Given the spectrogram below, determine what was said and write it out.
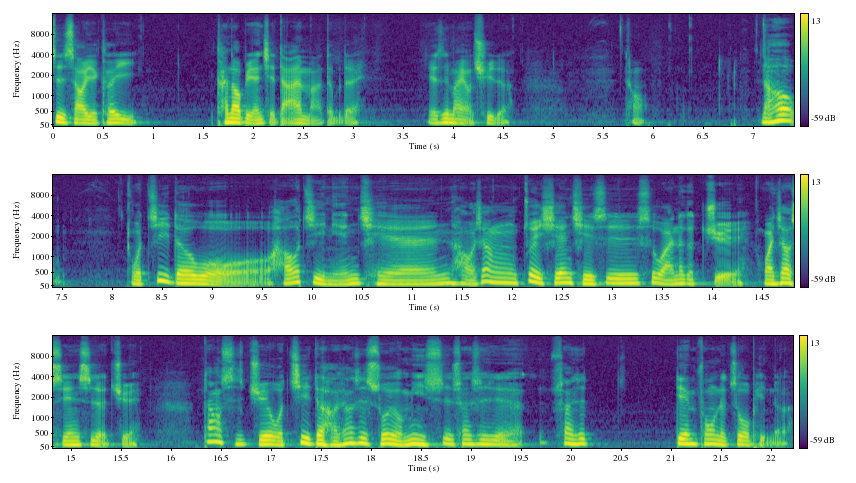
至少也可以看到别人解答案嘛，对不对？也是蛮有趣的。好，然后。我记得我好几年前好像最先其实是玩那个绝玩笑实验室的绝，当时绝我记得好像是所有密室算是算是巅峰的作品了。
